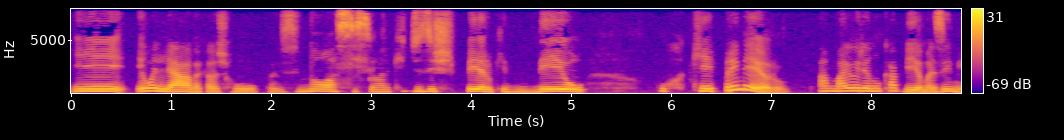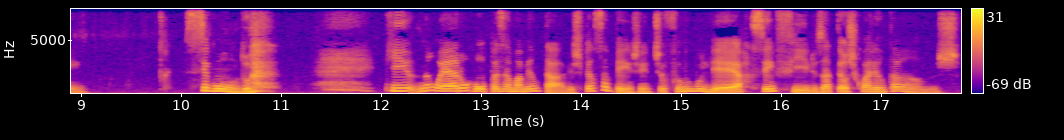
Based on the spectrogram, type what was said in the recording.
E eu olhava aquelas roupas, nossa senhora, que desespero que deu. Porque, primeiro, a maioria não cabia mais em mim. Segundo, que não eram roupas amamentáveis. Pensa bem, gente, eu fui uma mulher sem filhos até os 40 anos.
